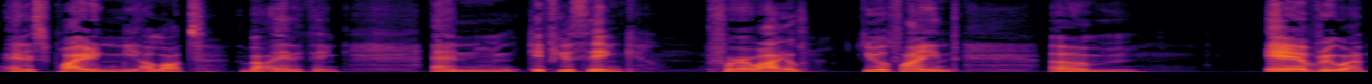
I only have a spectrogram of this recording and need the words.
and inspiring me a lot about anything. And if you think for a while, you will find um, everyone,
